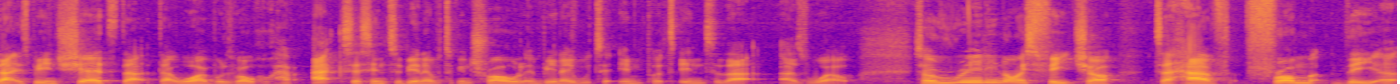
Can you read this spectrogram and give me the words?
that is being shared to that, that whiteboard as well will have access into being able to control and being able to input into that as well. So a really nice feature to have from the, uh,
